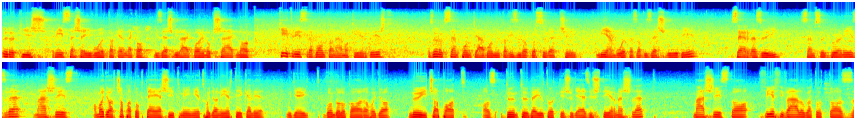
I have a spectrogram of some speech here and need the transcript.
önök is részesei voltak ennek a vizes világbajnokságnak. Két részre bontanám a kérdést. Az önök szempontjából, mint a Vízilabda Szövetség, milyen volt ez a vizes VB, szervezői szemszögből nézve. Másrészt a magyar csapatok teljesítményét hogyan értékeli. Ugye itt gondolok arra, hogy a női csapat az döntőbe jutott, és ugye ezüstérmes lett. Másrészt a férfi válogatott az,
